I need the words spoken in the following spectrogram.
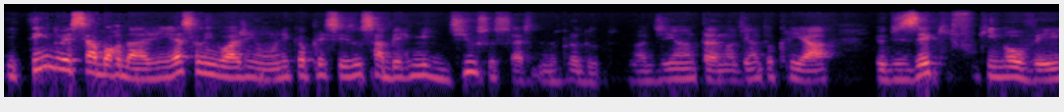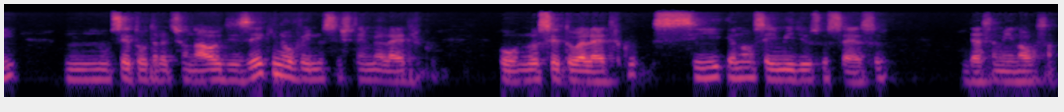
E tendo essa abordagem, essa linguagem única, eu preciso saber medir o sucesso do meu produto. Não adianta, não adianta eu criar, eu dizer que, que inovei no setor tradicional, dizer que inovei no sistema elétrico ou no setor elétrico, se eu não sei medir o sucesso dessa minha inovação.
